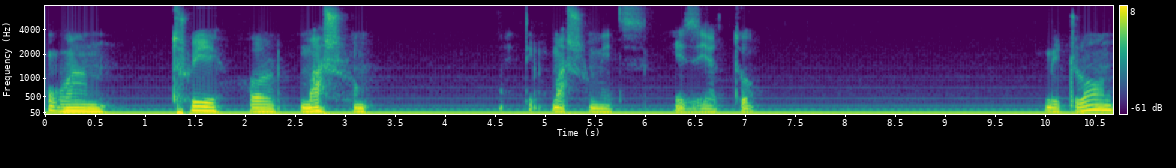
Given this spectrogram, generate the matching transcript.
one tree or mushroom. I think mushroom is easier to be drawn.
